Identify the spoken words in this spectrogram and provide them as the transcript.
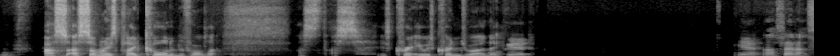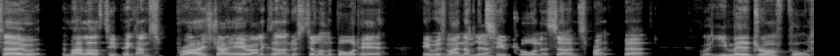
As, as someone who's played corner before, I was like, that's, that's, it's cr- it was cringeworthy. Not good. Yeah. I'll say that. So my last two picks, I'm surprised Jaire Alexander is still on the board here. He was my number Yeah. two corner, so I'm surprised. But What you made a draft board?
